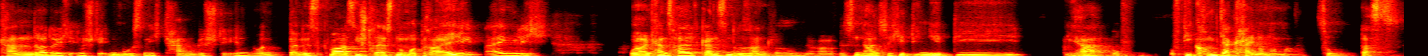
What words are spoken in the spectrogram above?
kann dadurch entstehen, muss nicht, kann bestehen. Und dann ist quasi Stress Nummer drei eigentlich, und dann kann es halt ganz interessant werden. Ja. Das sind halt solche Dinge, die, ja, auf, auf die kommt ja keiner normal. So, dass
